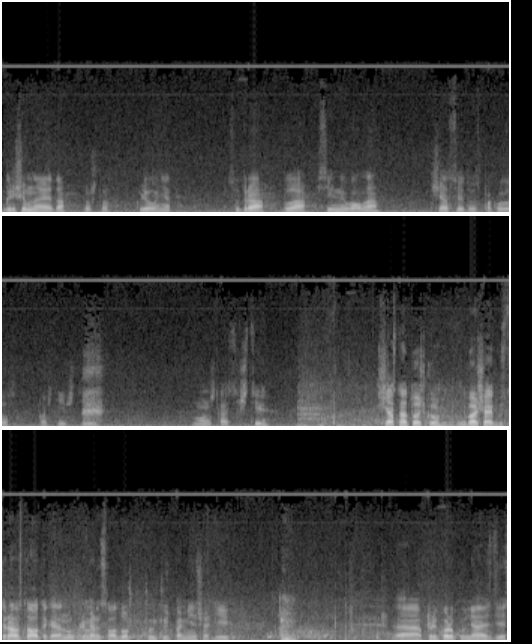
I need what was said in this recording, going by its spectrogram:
Грешим на это, то что клева нет. С утра была сильная волна. Сейчас все это успокоилось. Почти штиль. Можно сказать, штиль. Сейчас на точку небольшая густера стала такая, ну, примерно с ладошки, чуть-чуть поменьше. И прикорок у меня здесь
